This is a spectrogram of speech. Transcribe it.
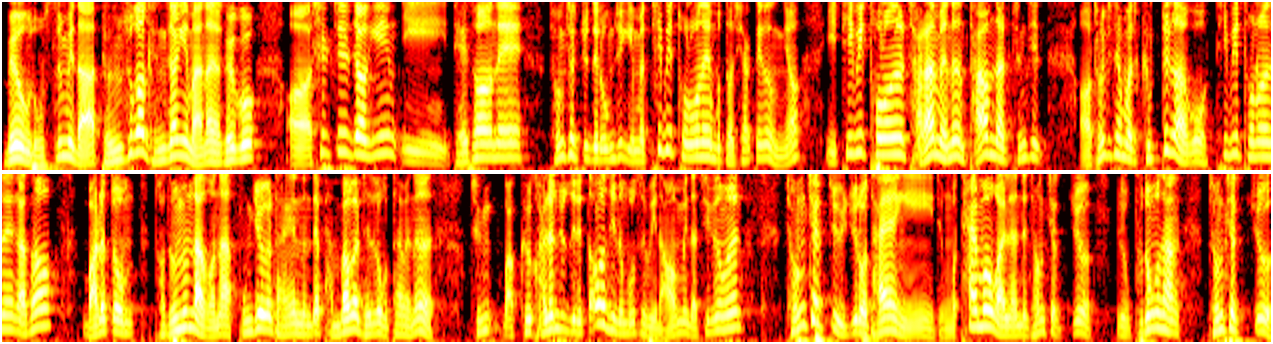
매우 높습니다. 변수가 굉장히 많아요. 결국 어, 실질적인 이 대선의 정책주들이 움직이면 TV 토론회부터 시작되거든요. 이 TV 토론을 잘하면은 다음날 정치 어, 정치 테마주 급등하고 TV 토론회 가서 말을 좀 더듬는다거나 공격을 당했는데 반박을 제대로 못하면은 증, 막그 관련주들이 떨어지는 모습이 나옵니다. 지금은 정책주 위주로 다행히 지금 뭐 탈모 관련된 정책주 그리고 부동산 정책주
